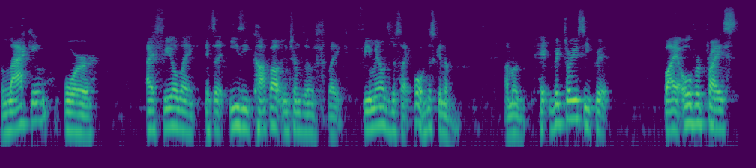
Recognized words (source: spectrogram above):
lacking or i feel like it's an easy cop out in terms of like females just like oh i'm just gonna i'm gonna hit victoria's secret buy overpriced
